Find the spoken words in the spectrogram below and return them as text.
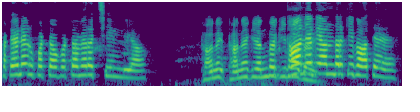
फटे नहीं रुपट्टा उपट्टा मेरा छीन लिया। थाने थाने के अंदर की बात थाने के अंदर की बात है।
